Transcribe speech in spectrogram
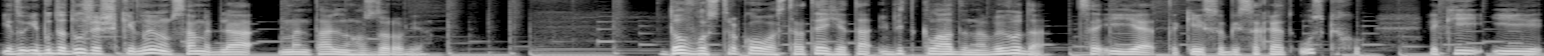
І буде дуже шкідливим саме для ментального здоров'я. Довгострокова стратегія та відкладена вигода це і є такий собі секрет успіху, який і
